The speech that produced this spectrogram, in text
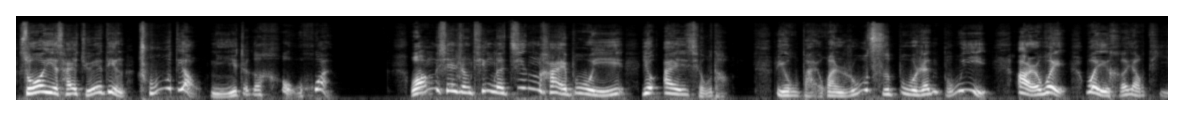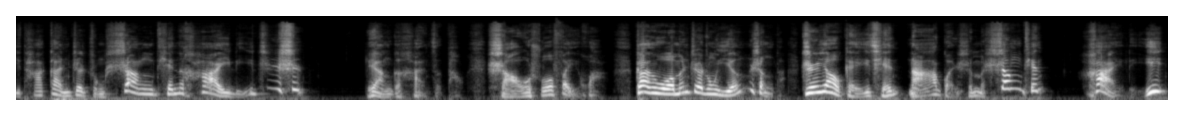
所以才决定除掉你这个后患。王先生听了惊骇不已，又哀求道：“刘百万如此不仁不义，二位为何要替他干这种伤天害理之事？”两个汉子道：“少说废话，干我们这种营生的，只要给钱，哪管什么伤天害理。”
